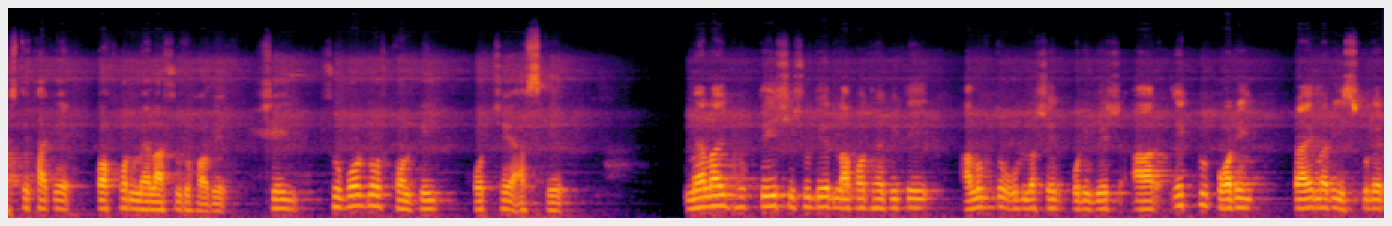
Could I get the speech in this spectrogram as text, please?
আসতে থাকে, কখন মেলা শুরু হবে? সেই সুবর্ণ ক্ষণটি হচ্ছে আজকে। মেলায় ঢুকতেই শিশুদের লাফাধাপিতে আনন্দ উল্লাসের পরিবেশ আর একটু পরেই প্রাইমারি স্কুলের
